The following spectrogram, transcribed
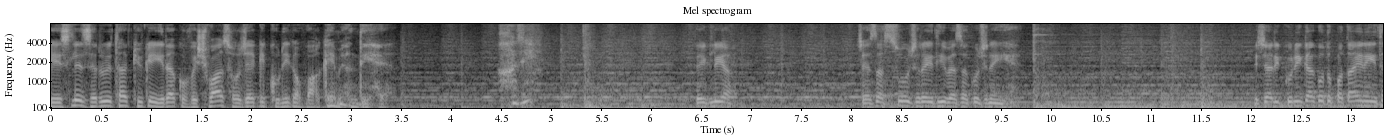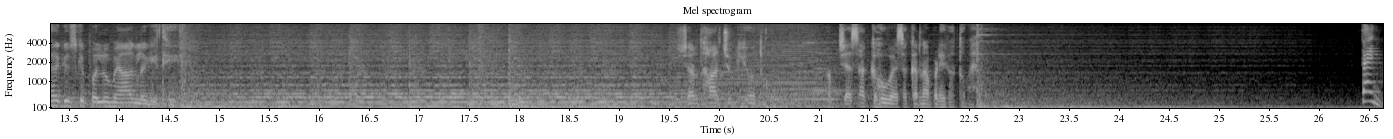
ये इसलिए ज़रूरी था क्योंकि हीरा को विश्वास हो जाए कि कुनी का वाकई में अंधी है। अरे! देख लिया। जैसा सोच रही थी वैसा कुछ नहीं है। बेचारी कुनिका को तो पता ही नहीं था कि उसके पल्लू में आग लगी थी। शर्त हार चुकी हो तुम। अब जैसा कहूँ वैसा करना पड़ेगा तुम्हें। थैंक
